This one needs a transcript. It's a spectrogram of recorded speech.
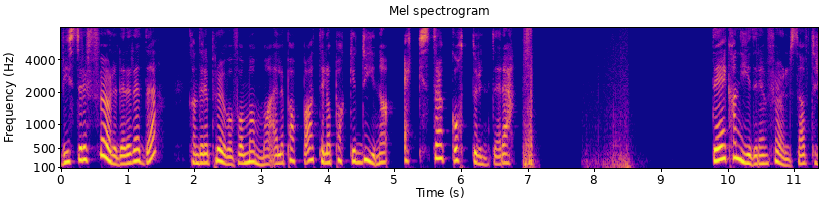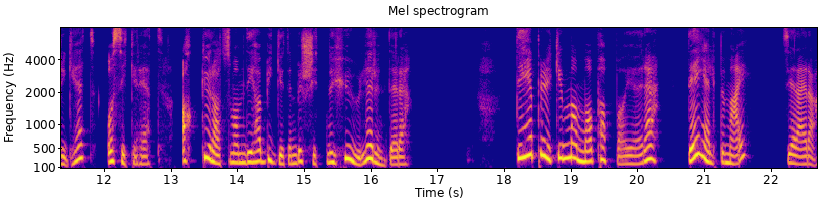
Hvis dere føler dere redde, kan dere prøve å få mamma eller pappa til å pakke dyna ekstra godt rundt dere. Det kan gi dere en følelse av trygghet og sikkerhet, akkurat som om de har bygget en beskyttende hule rundt dere. Det bruker mamma og pappa å gjøre, det hjelper meg, sier Eira.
